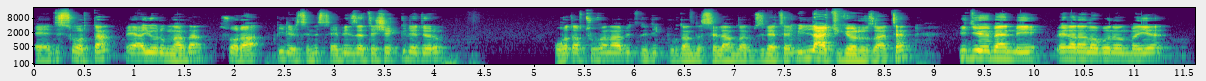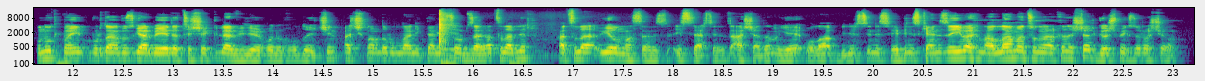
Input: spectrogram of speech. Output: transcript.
e, Discord'dan veya yorumlardan sorabilirsiniz. Hepinize teşekkür ediyorum. O kadar Tufan abi dedik. Buradan da selamlarımızı iletelim. İlla ki görür zaten. Videoyu beğenmeyi ve kanala abone olmayı unutmayın. Buradan Rüzgar Bey'e de teşekkürler videoya konuk olduğu için. Açıklamada bulunan linkten sorumuza katılabilir. Katıla üye olmazsanız isterseniz aşağıdan üye olabilirsiniz. Hepiniz kendinize iyi bakın. Allah'a emanet olun arkadaşlar. Görüşmek üzere. Hoşçakalın.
